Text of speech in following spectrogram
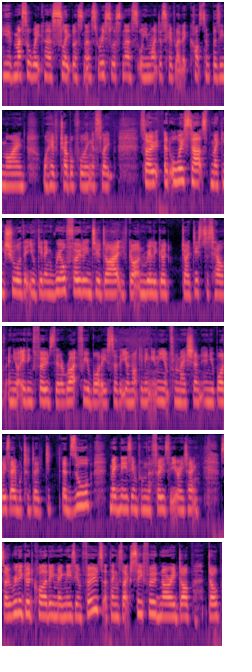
you have muscle weakness, sleeplessness, restlessness, or you might just have like that constant busy mind or have trouble falling asleep. So it always starts with making sure that you're getting real food into your diet, you've gotten really good digestive health and you're eating foods that are right for your body so that you're not getting any inflammation and your body's able to absorb magnesium from the foods that you're eating. So, really good quality magnesium foods are things like seafood, nori, dulp, dulp,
